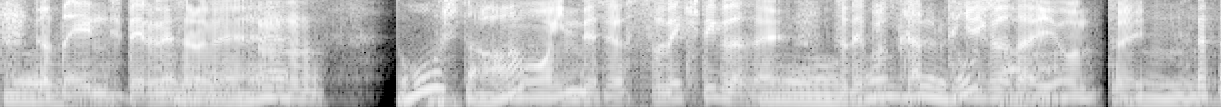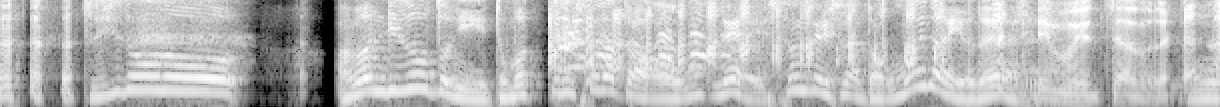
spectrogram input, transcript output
ちょっと演じてるね、それね。うん。どうした？もういいんですよ。素で来てください。素でぶつかってきてくださいよ、本当に。辻堂のアマンリゾートに泊まってる人だとは、ね、住んでる人だとは思えないよね。全部言っちゃう、それ。うん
